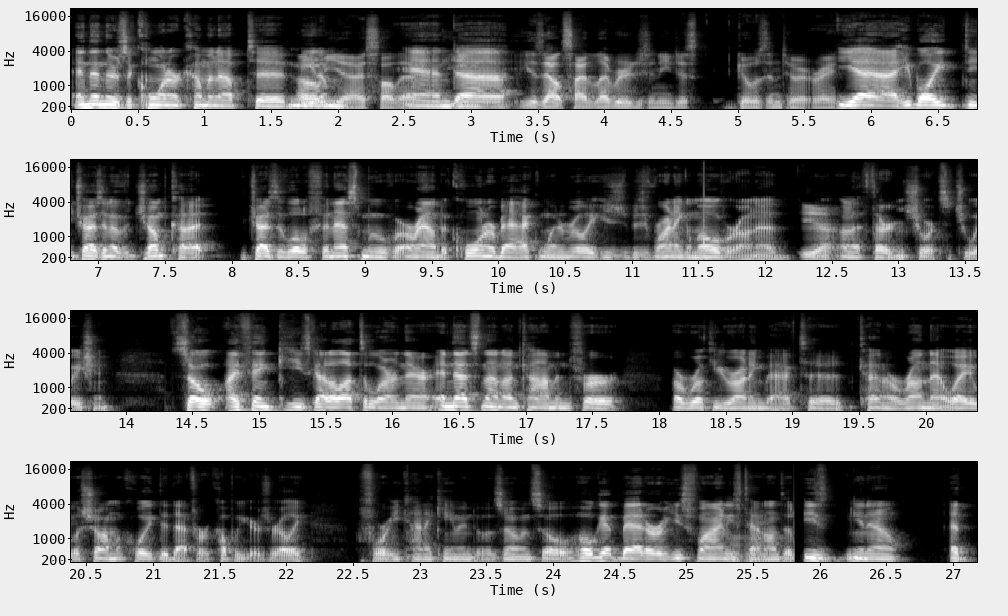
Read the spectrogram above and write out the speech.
and then there's a corner coming up to meet him. oh him. yeah, I saw that. And, he, uh, he has outside leverage, and he just goes into it, right? Yeah, he well he, he tries another jump cut. He tries a little finesse move around a cornerback when really he's just running him over on a Yeah. on a third and short situation. So I think he's got a lot to learn there, and that's not uncommon for a rookie running back to kind of run that way. LeSean McCoy did that for a couple years really before he kind of came into his own. So he'll get better. He's fine. He's Mhm. talented. He's you know. At,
